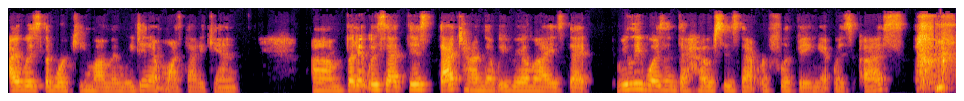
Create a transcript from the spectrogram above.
I was the working mom, and we didn't want that again. Um, but it was at this that time that we realized that really wasn't the houses that were flipping it was us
